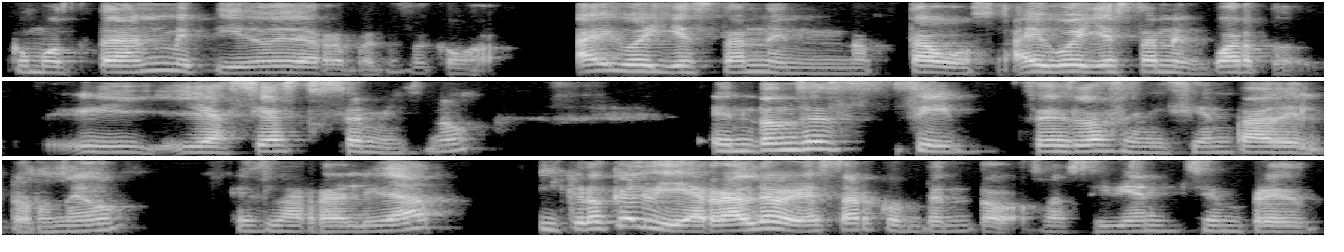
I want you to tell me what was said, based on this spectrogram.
como tan metido y de repente fue como, ay, güey, ya están en octavos, ay, güey, ya están en cuartos, y, y así hasta semis, ¿no? Entonces, sí, es la cenicienta del torneo, es la realidad. Y creo que el Villarreal debería estar contento, o sea, si bien siempre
